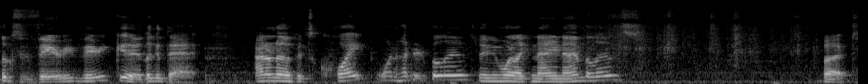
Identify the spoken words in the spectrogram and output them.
Looks very, very good. Look at that. I don't know if it's quite 100 balloons, maybe more like 99 balloons. But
